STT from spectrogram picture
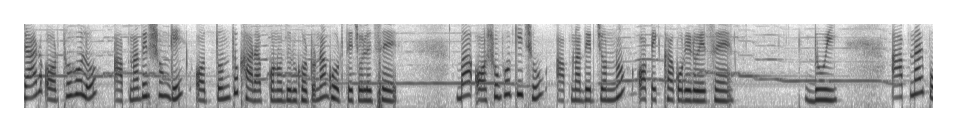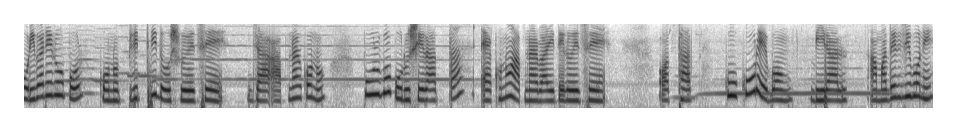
যার অর্থ হলো, আপনাদের সঙ্গে অত্যন্ত খারাপ কোনো দুর্ঘটনা ঘটতে চলেছে বা অশুভ কিছু আপনাদের জন্য অপেক্ষা করে রয়েছে। দুই, আপনার পরিবারের উপর কোনো পিতৃদোষ রয়েছে যা আপনার কোনো পূর্বপুরুষের আত্মা এখনও আপনার বাড়িতে রয়েছে। অর্থাৎ কুকুর এবং বিড়াল। আমাদের জীবনে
